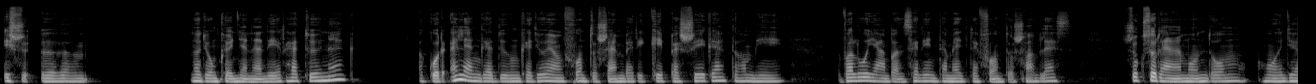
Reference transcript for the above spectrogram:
és nagyon könnyen elérhetőnek, akkor elengedünk egy olyan fontos emberi képességet, ami, valójában szerintem egyre fontosabb lesz. Sokszor elmondom, hogy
